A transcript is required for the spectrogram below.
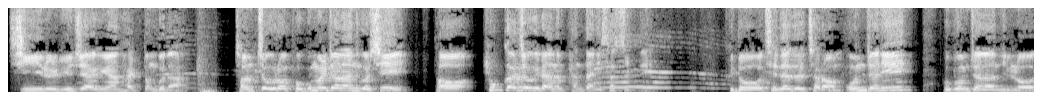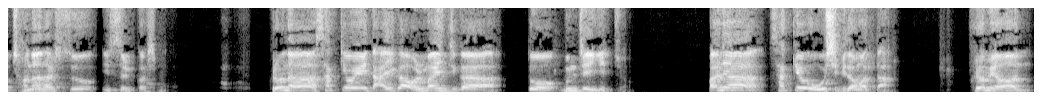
지위를 유지하기 위한 활동보다 전적으로 복음을 전하는 것이 더 효과적이라는 판단이 섰을 때 그도 제자들처럼 온전히 복음 전하는 일로 전환할 수 있을 것입니다. 그러나 사교의 나이가 얼마인지가 또 문제이겠죠. 만약 사교가 50이 넘었다. 그러면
